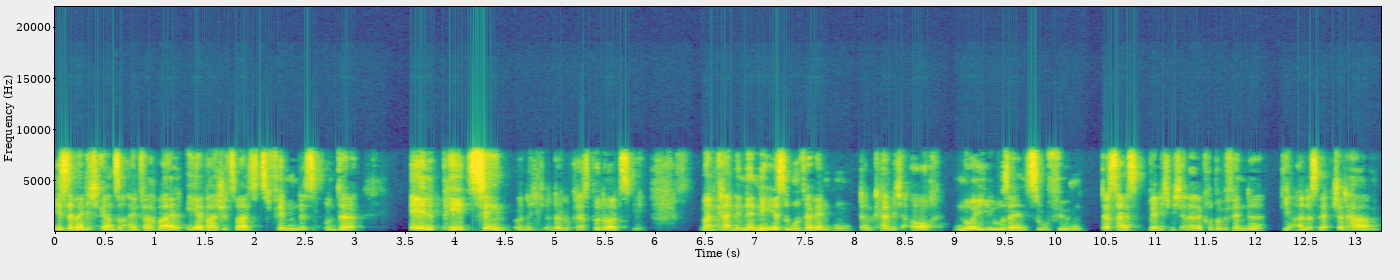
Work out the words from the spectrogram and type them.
Ist aber nicht ganz so einfach, weil er beispielsweise zu finden ist unter LP10 und nicht unter Lukas Podolski. Man kann in der Nähe suchen verwenden, dann kann ich auch neue User hinzufügen. Das heißt, wenn ich mich in einer Gruppe befinde, die alle Snapchat haben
